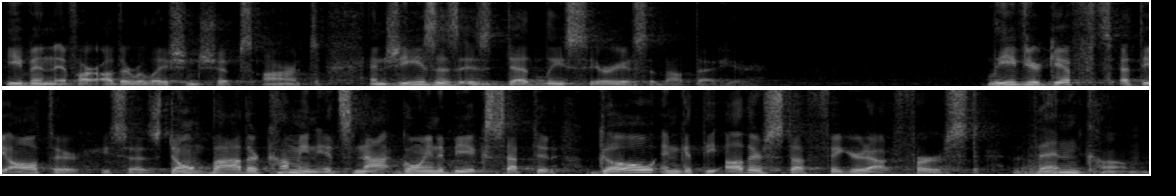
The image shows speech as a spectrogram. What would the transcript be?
even if our other relationships aren't. And Jesus is deadly serious about that here. Leave your gift at the altar, he says. Don't bother coming. It's not going to be accepted. Go and get the other stuff figured out first, then come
